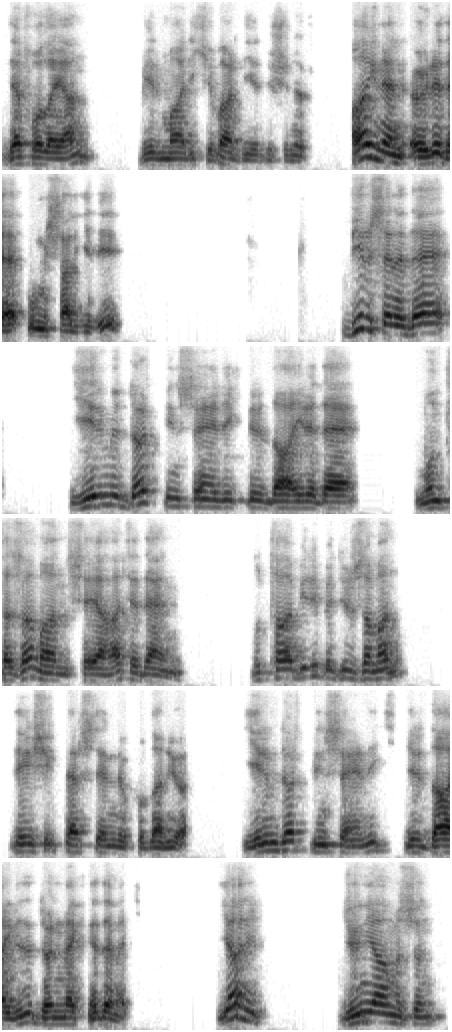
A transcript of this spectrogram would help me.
depolayan bir maliki var diye düşünür. Aynen öyle de bu misal gibi bir senede 24 bin senelik bir dairede muntazaman seyahat eden bu tabiri Bediüzzaman değişik derslerinde kullanıyor. 24 bin senelik bir dairede dönmek ne demek? Yani dünyamızın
